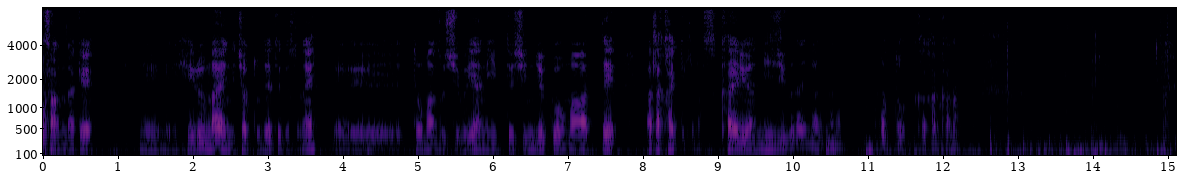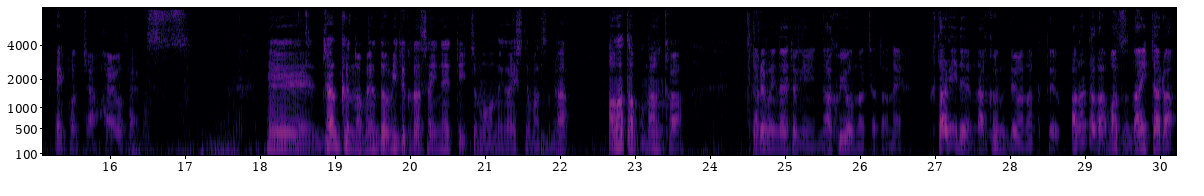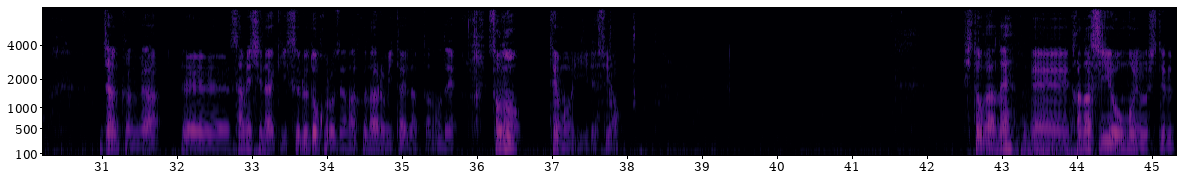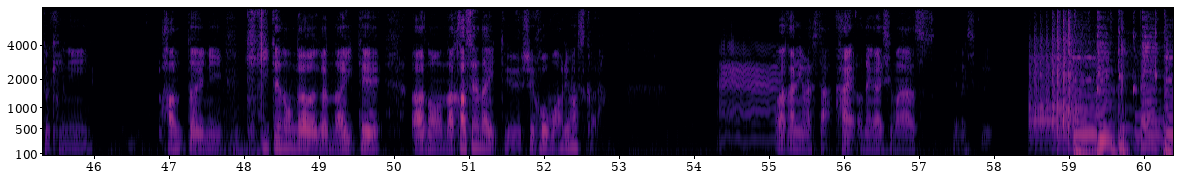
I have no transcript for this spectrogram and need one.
えーパパさんだけ、えー昼前にちょっと出てですね、えーとまず渋谷に行って新宿を回ってまた帰ってきます。帰りは2時ぐらいになるかな。もっとかかるかな。はいポンちゃんおはようございます。えージャン君の面倒を見てくださいねっていつもお願いしてますがあなたもなんか誰もいない時に泣くようになっちゃったね。2人で泣くんではなくてあなたがまず泣いたらジャン君が、えー寂し泣きするどころじゃなくなるみたいだったのでその手もいいですよ。人がね、えー悲しい思いをしてる時に反対に聞き手の側が泣いてあの泣かせないっていう手法もありますから。わかりました。はいお願いします。よろしく。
